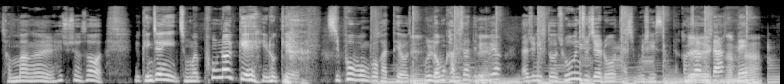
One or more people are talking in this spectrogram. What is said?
전망을 해주셔서 굉장히 정말 폭넓게 이렇게 짚어본 것 같아요. 네. 오늘 너무 감사드리고요. 나중에 또 좋은 주제로 다시 모시겠습니다. 감사합니다. 네, 감사합니다.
